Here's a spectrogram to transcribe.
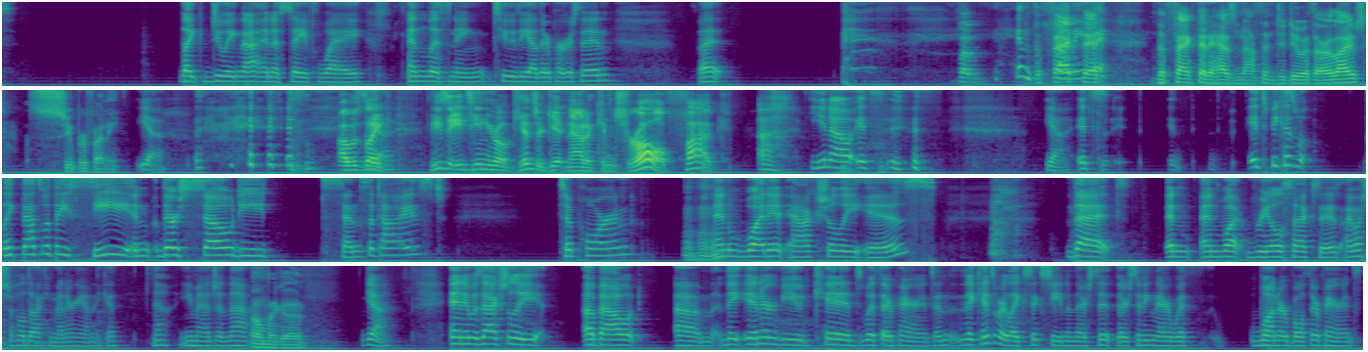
like doing that in a safe way and listening to the other person. But But in the the fact that way. the fact that it has nothing to do with our lives, super funny. Yeah. I was like, Yeah. these 18 year old kids are getting out of control. Fuck. uh, you know, it's yeah, it's it, it's because like that's what they see and they're so desensitized to porn Mhm. and what it actually is that and and what real sex is. I watched a whole documentary on it. Get yeah, you imagine that. Oh my god. Yeah. And it was actually about um they interviewed kids with their parents and the kids were like 16 and they're sit they're sitting there with one or both their parents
